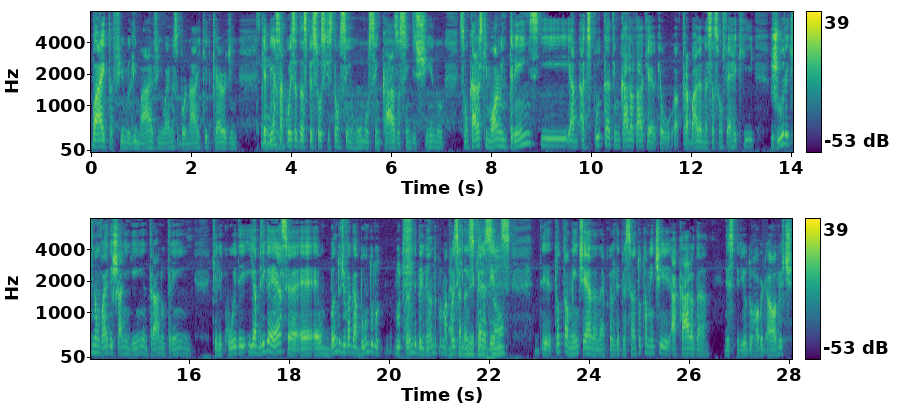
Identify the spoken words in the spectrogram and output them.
baita filme. Lee Marvin, Ernest Borgnine, Kid Carradine que é bem essa coisa das pessoas que estão sem rumo, sem casa, sem destino. São caras que moram em trens e a, a disputa tem um cara lá que, é, que é o, trabalha na estação férrea que jura que não vai deixar ninguém entrar no trem que ele cuida. E a briga é essa: é, é um bando de vagabundo lutando e brigando por uma coisa que nem sequer é deles. É, totalmente, é, na época da depressão, é totalmente a cara da, desse período, Robert Aldrich.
